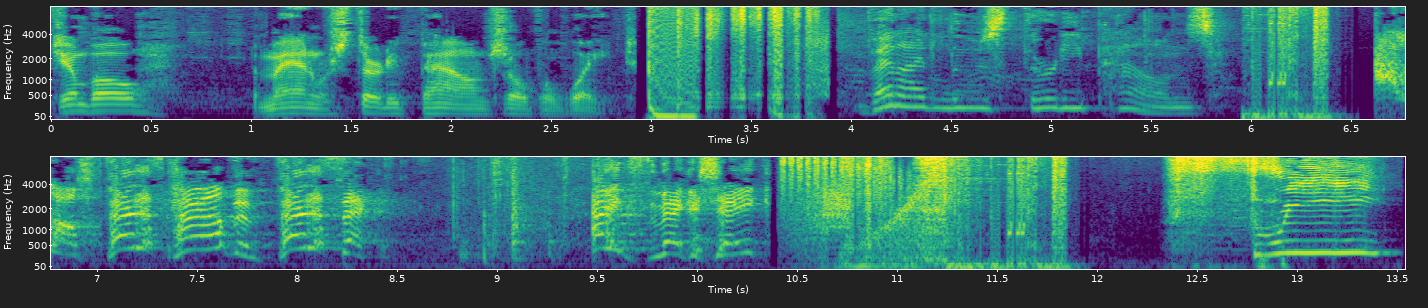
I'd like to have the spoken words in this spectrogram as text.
Jimbo, the man was 30 pounds overweight. Then I'd lose 30 pounds. I lost 30 pounds in 30 seconds. Thanks, Mega Shake. Three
